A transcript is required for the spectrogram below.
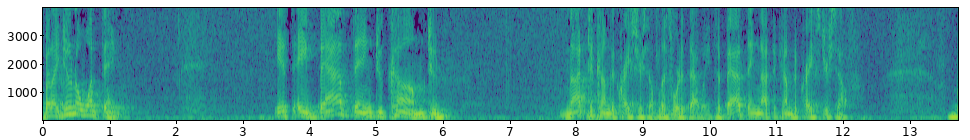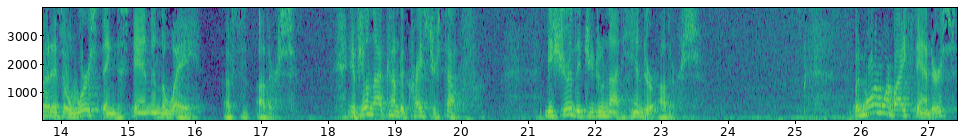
But I do know one thing. It's a bad thing to come to, not to come to Christ yourself. Let's word it that way. It's a bad thing not to come to Christ yourself. But it's a worse thing to stand in the way of others. If you'll not come to Christ yourself, be sure that you do not hinder others. But more and more bystanders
